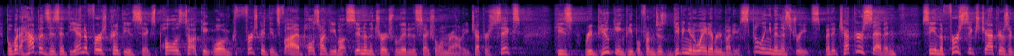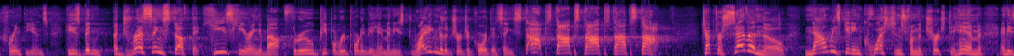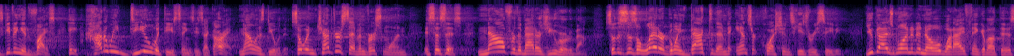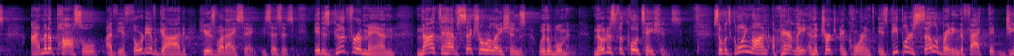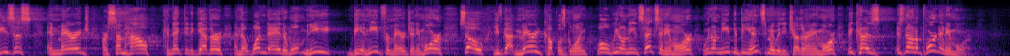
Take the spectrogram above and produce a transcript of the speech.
but what happens is at the end of 1 Corinthians 6, Paul is talking, well, in 1 Corinthians 5, Paul's talking about sin in the church related to sexual immorality. Chapter 6, he's rebuking people from just giving it away to everybody, spilling it in the streets. But in chapter 7, see, in the first six chapters of Corinthians, he's been addressing stuff that he's hearing about through people reporting to him, and he's writing to the church of Corinth and saying, Stop, stop, stop, stop, stop. Chapter seven, though, now he's getting questions from the church to him and he's giving advice. Hey, how do we deal with these things? He's like, all right, now let's deal with it. So in chapter seven, verse one, it says this Now for the matters you wrote about. So this is a letter going back to them to answer questions he's receiving. You guys wanted to know what I think about this. I'm an apostle. I have the authority of God. Here's what I say. He says this It is good for a man not to have sexual relations with a woman. Notice the quotations. So, what's going on apparently in the church in Corinth is people are celebrating the fact that Jesus and marriage are somehow connected together and that one day there won't be a need for marriage anymore. So, you've got married couples going, Well, we don't need sex anymore. We don't need to be intimate with each other anymore because it's not important anymore.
